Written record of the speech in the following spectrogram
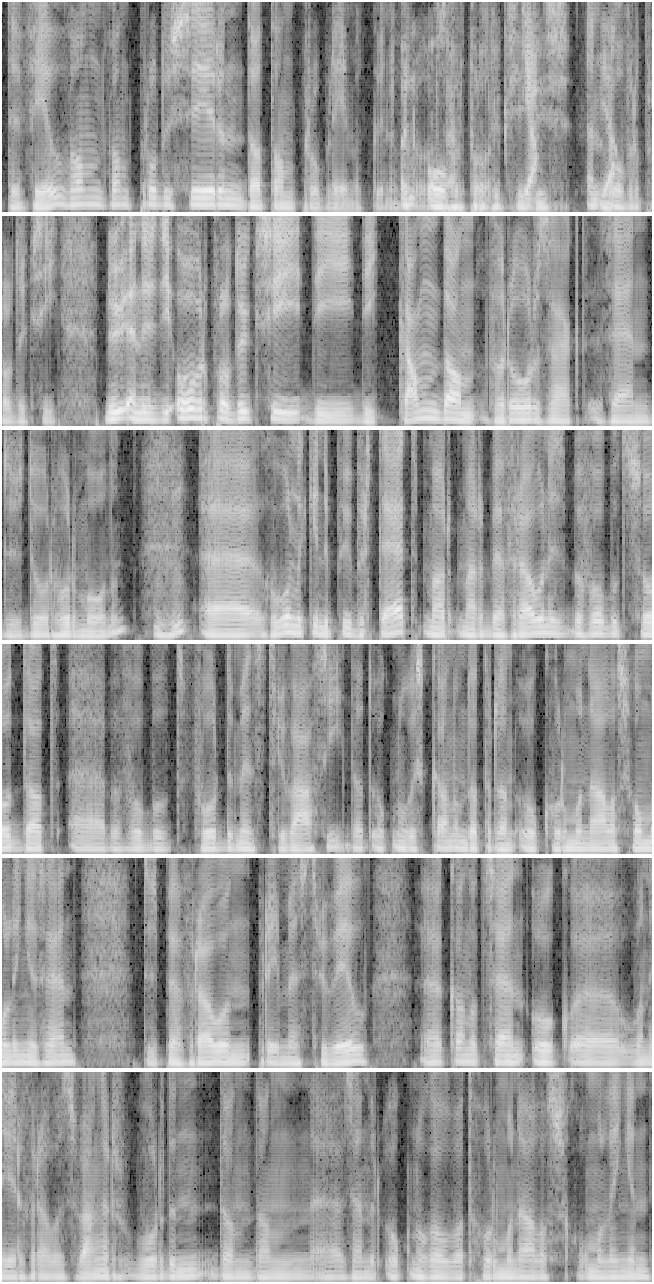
te veel van, van produceren, dat dan problemen kunnen Een veroorzaakt overproductie worden. dus. Ja, een Ja. overproductie. Nu, en dus die overproductie, die, die kan dan veroorzaakt zijn dus door hormonen. Mhm. Eh, gewoonlijk in de puberteit, maar, maar bij vrouwen is het bijvoorbeeld zo dat eh, bijvoorbeeld voor de menstruatie dat ook nog eens kan, omdat er dan ook hormonale zijn. Dus bij vrouwen premenstrueel eh, kan dat zijn. Ook eh, wanneer vrouwen zwanger worden, dan, dan eh, zijn er ook nogal wat hormonale schommelingen.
